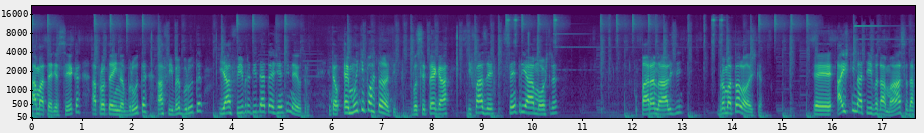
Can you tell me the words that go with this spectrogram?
a matéria seca, a proteína bruta, a fibra bruta e a fibra de detergente neutro. Então, é muito importante você pegar e fazer sempre a amostra para análise bromatológica. É, a estimativa da massa da,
